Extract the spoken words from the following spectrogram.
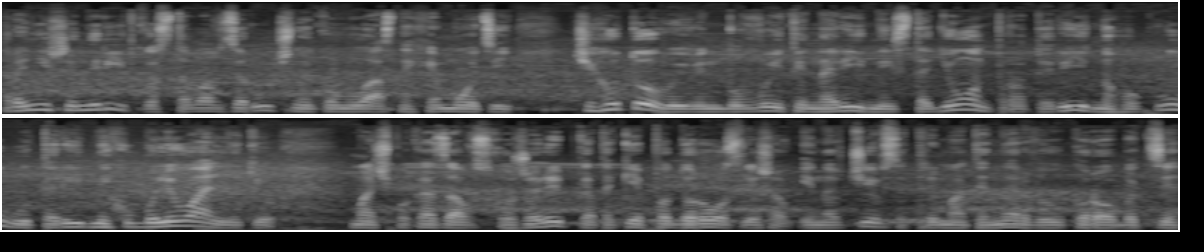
раніше нерідко ставав заручником власних емоцій. Чи готовий він був вийти на рідний стадіон проти рідного клубу та рідних уболівальників? Матч показав, схоже, рибка таки подорослішав і навчився тримати нерви у коробочці.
